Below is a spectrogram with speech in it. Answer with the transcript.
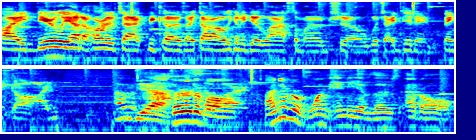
I nearly had a heart attack because I thought I was gonna get last on my own show, which I didn't. Thank God. Yeah. Third of so all, hard. I never won any of those at all.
